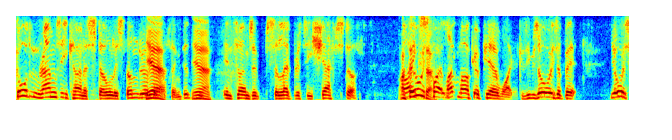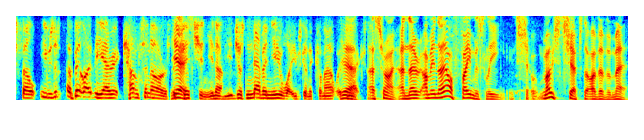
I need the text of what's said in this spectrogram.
Gordon Ramsay kind of stole his thunder a Yeah, bit, I think, didn't yeah. he? In terms of celebrity chef stuff. I think always so. quite like Marco Pierre White because he was always a bit. You always felt he was a bit like the Eric Cantona of the Yes. kitchen. You know, you just never knew what he was going to come out with Yeah, next. that's right. And they I mean, they are famously, most chefs that I've ever met,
